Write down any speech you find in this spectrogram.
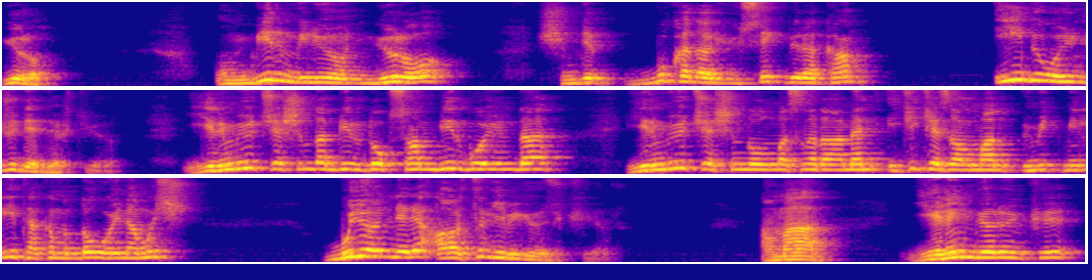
euro. 11 milyon euro şimdi bu kadar yüksek bir rakam iyi bir oyuncu dedirtiyor. 23 yaşında 1.91 boyunda 23 yaşında olmasına rağmen iki kez Alman Ümit Milli takımında oynamış. Bu yönleri artı gibi gözüküyor. Ama gelin görün ki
